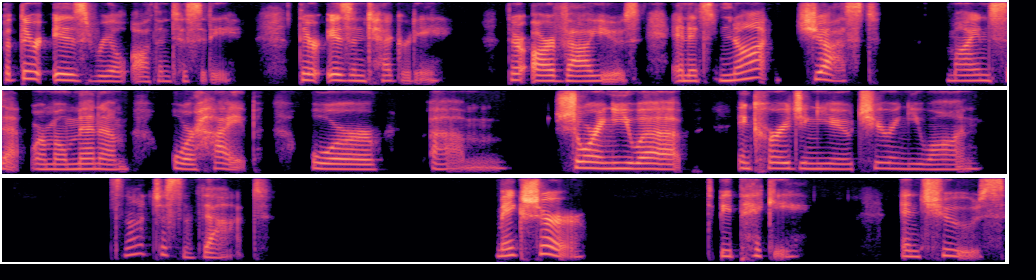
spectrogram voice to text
But there is real authenticity, there is integrity, there are values. And it's not just mindset or momentum or hype or um, shoring you up encouraging you, cheering you on. It's not just that. Make sure to be picky and choose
